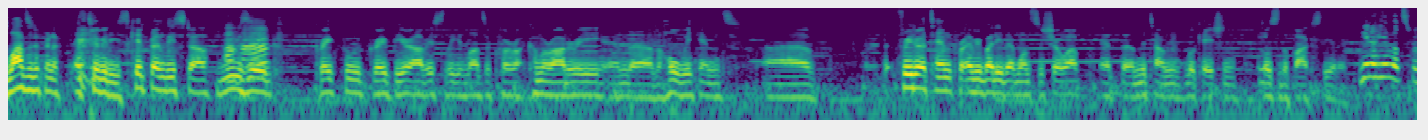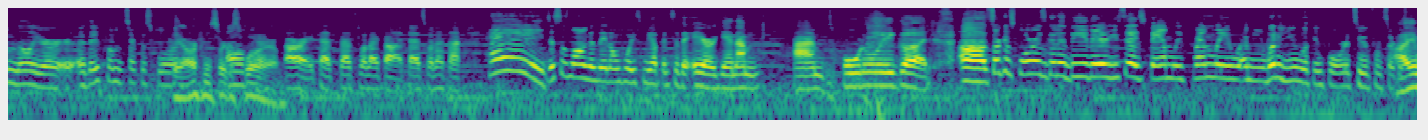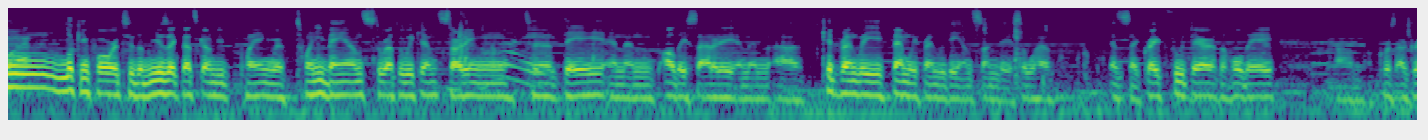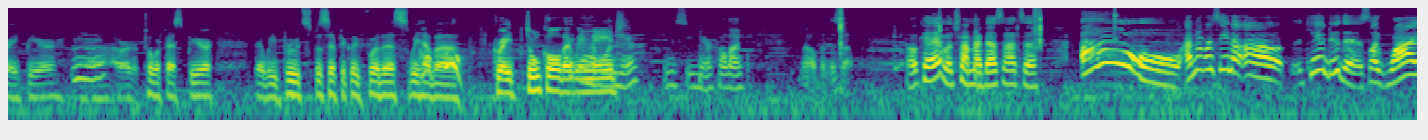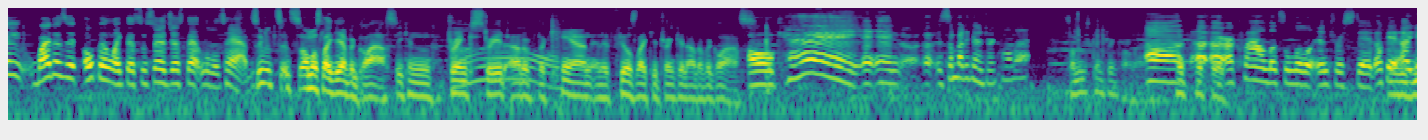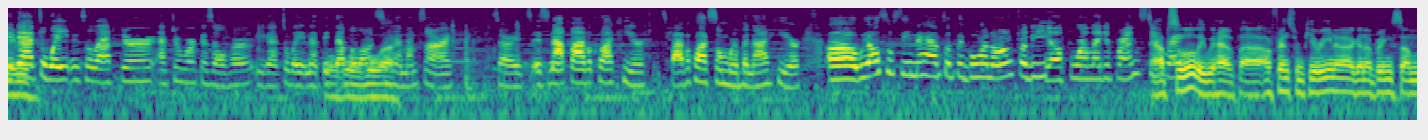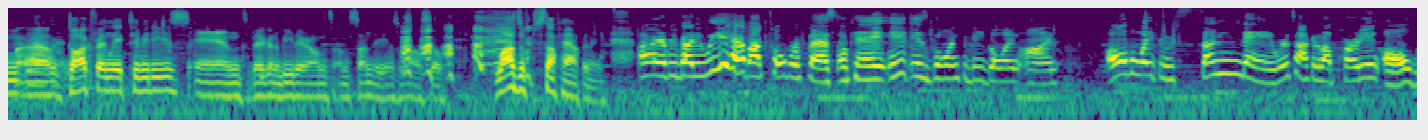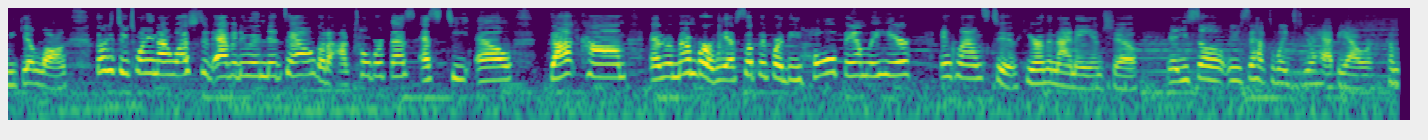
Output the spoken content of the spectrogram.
Lots of different activities, kid-friendly stuff, uh-huh. music, uh -huh. great food, great beer, obviously, lots of camaraderie, and uh, the whole weekend. Uh, free to attend for everybody that wants to show up at the Midtown location close to the Fox Theater. You know, he looks familiar. Are they from Circus Flora? They are from Circus okay. Flora. All right, that, that's what I thought. That's what I thought. Hey, just as long as they don't hoist me up into the air again, I'm I'm totally good. Uh, Circus Flora is going to be there. You said it's family friendly. I mean, what are you looking forward to from Circus I'm Flora? I'm looking forward to the music that's going to be playing with 20 bands throughout the weekend, starting right. today and then all day Saturday, and then uh, kid friendly, family friendly day on Sunday. So we'll have as I said, great food there the whole day. Um, of course, our great beer, mm -hmm. uh, mm-hmm. our Oktoberfest beer that we brewed specifically for this. We oh, have cool. a great dunkel that we made. Let me see here. Hold on. I'll open this up. Okay, I'm gonna try my best not to. Oh, I've never seen a uh, can do this. Like, why? Why does it open like this instead of just that little tab? See, it's, it's almost like you have a glass. You can drink oh. straight out of the oh. can, and it feels like you're drinking out of a glass. Okay, and, and uh, is somebody gonna drink all that? Somebody's gonna drink all that. Uh, Hope, our clown looks a little interested. Okay, maybe, uh, you're gonna have to wait until after after work is over. You're gonna have to wait, and I think we'll, that belongs we'll, to uh, him. I'm sorry. Sorry, it's, it's not five o'clock here. It's five o'clock somewhere, but not here. Uh, we also seem to have something going on for the uh, four-legged friends too. Absolutely, right? we have uh, our friends from Purina are gonna bring some dog-friendly activities, and they're gonna be there on on Sunday as well. So lots of stuff happening. All right, everybody, we have Oktoberfest. Okay, it is going to be going on all the way through Sunday. We're talking about partying all weekend long. 3229 Washington Avenue in Midtown. Go to OktoberfestSTL.com. And remember, we have something for the whole family here and clowns too, here on the 9 a.m. show. Yeah, you still you still have to wait to your happy hour. Come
